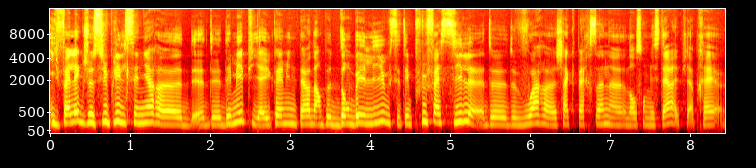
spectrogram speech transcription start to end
il, fallait que je supplie le Seigneur euh, d'aimer. Puis il y a eu quand même une période un peu d'embellie où c'était plus facile de, voir euh, chaque personne euh, dans son mystère. Et puis après,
